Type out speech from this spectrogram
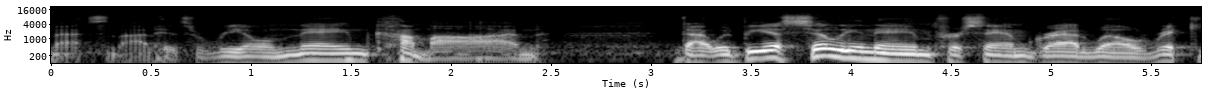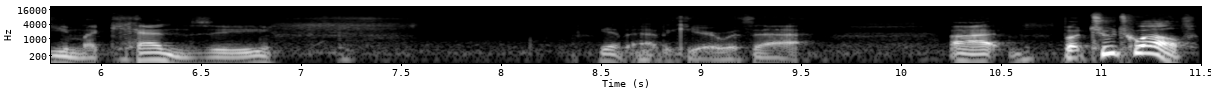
That's not his real name. Come on. That would be a silly name for Sam Gradwell, Ricky McKenzie. Get out of here with that. Uh, but 212,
